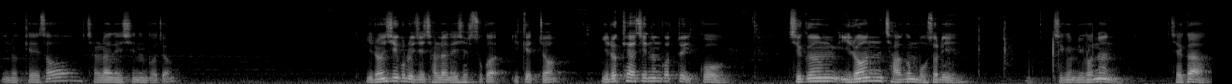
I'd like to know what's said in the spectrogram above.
이렇게 해서 잘라내시는 거죠. 이런 식으로 이제 잘라내실 수가 있겠죠. 이렇게 하시는 것도 있고 지금 이런 작은 모서리 지금 이거는 제가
